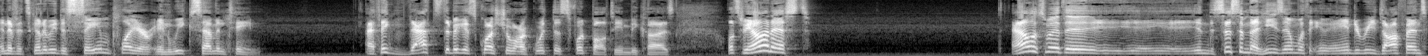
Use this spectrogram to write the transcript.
and if it's going to be the same player in week 17. I think that's the biggest question mark with this football team because, let's be honest, Alex Smith, uh, in the system that he's in with Andy Reid's offense,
